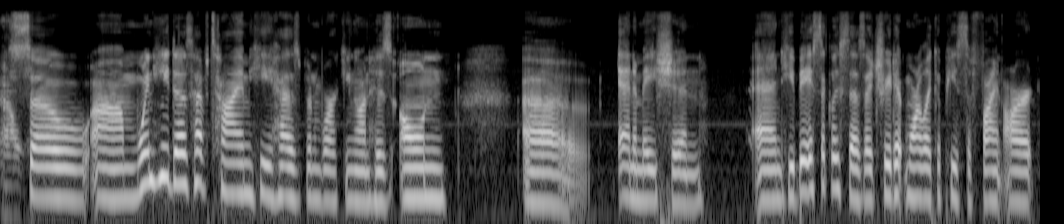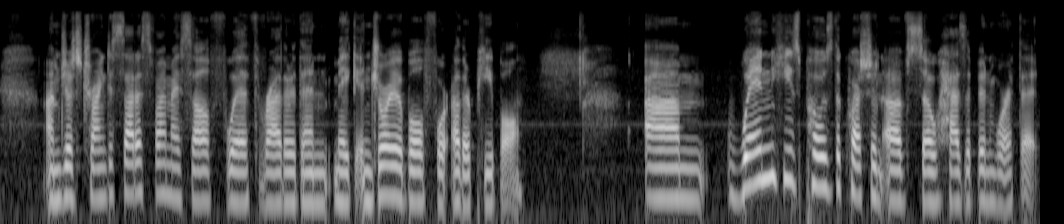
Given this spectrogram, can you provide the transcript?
Ow. So um, when he does have time, he has been working on his own uh, animation, and he basically says, "I treat it more like a piece of fine art. I'm just trying to satisfy myself with, rather than make enjoyable for other people." Um, when he's posed the question of, "So has it been worth it?"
